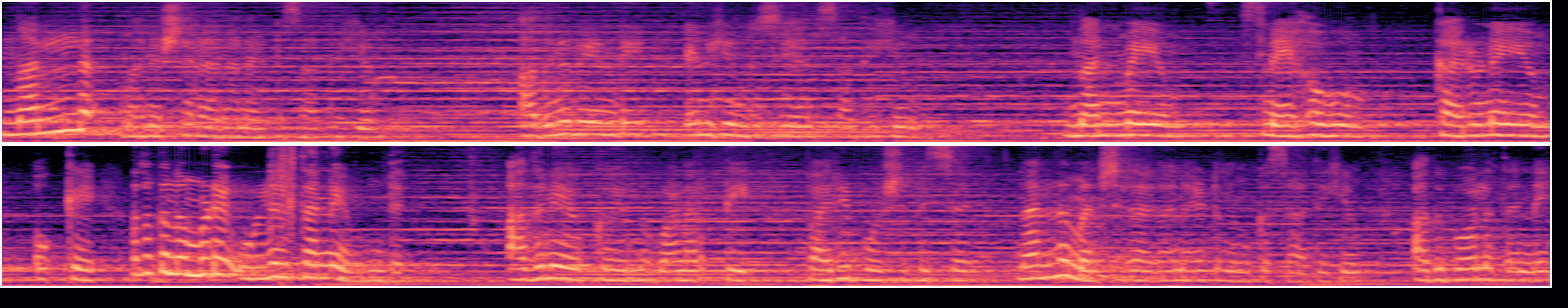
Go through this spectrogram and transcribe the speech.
നല്ല മനുഷ്യരാകാനായിട്ട് സാധിക്കും. അതിനുവേണ്ടി എനിക്ക് എന്തു ചെയ്യാൻ സാധിക്കും? നന്മയും സ്നേഹവും കരുണയും ഒക്കെ അതൊക്കെ നമ്മുടെ ഉള്ളിൽ തന്നെ ഉണ്ട്. അതിനെയൊക്കെ ഒന്ന് വളർത്തി പരിപോഷിപ്പിച്ച് നല്ല മനുഷ്യരാകാനായിട്ട് നമുക്ക് സാധിക്കും. അതുപോലെ തന്നെ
